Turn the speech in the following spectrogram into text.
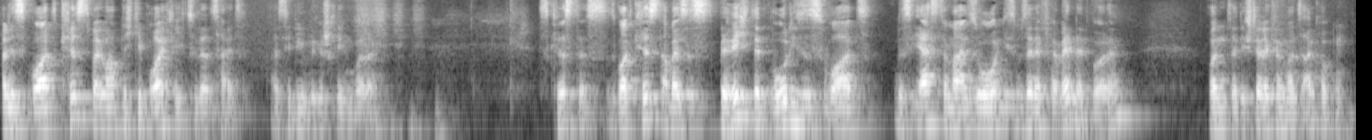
Weil das Wort Christ war überhaupt nicht gebräuchlich zu der Zeit, als die Bibel geschrieben wurde. Das, Christ ist, das Wort Christ, aber es ist berichtet, wo dieses Wort das erste Mal so in diesem Sinne verwendet wurde. Und die Stelle können wir uns angucken.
